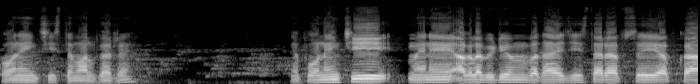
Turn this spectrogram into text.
पौने इंची इस्तेमाल कर रहे हैं। पौने इंची मैंने अगला वीडियो में बताया, जिस तरफ़ से आपका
